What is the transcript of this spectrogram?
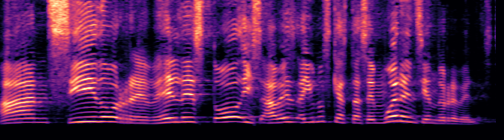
han sido rebeldes. Todo, y sabes, hay unos que hasta se mueren siendo rebeldes.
